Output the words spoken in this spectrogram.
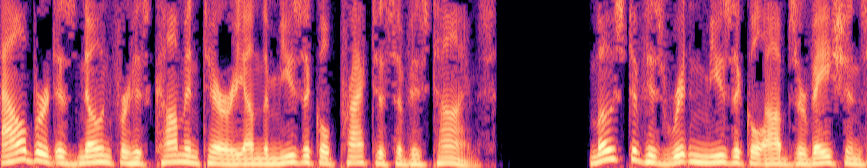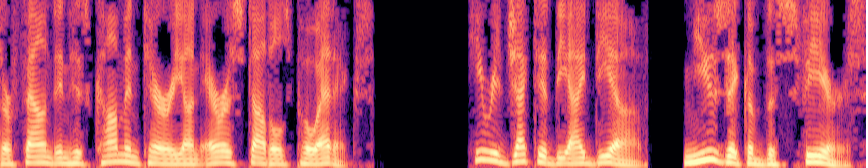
Albert is known for his commentary on the musical practice of his times. Most of his written musical observations are found in his commentary on Aristotle's Poetics. He rejected the idea of music of the spheres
